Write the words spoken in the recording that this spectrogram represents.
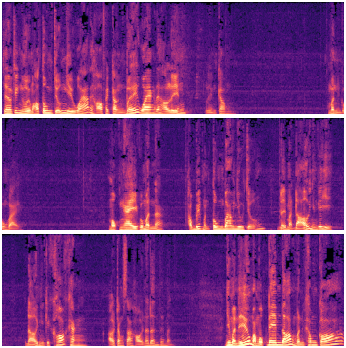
Cho nên cái người mà họ tung trưởng nhiều quá thì họ phải cần bế quan để họ luyện luyện công. Mình cũng vậy. Một ngày của mình á, không biết mình tung bao nhiêu trưởng để mà đỡ những cái gì, đỡ những cái khó khăn ở trong xã hội nó đến với mình. Nhưng mà nếu mà một đêm đó mà mình không có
